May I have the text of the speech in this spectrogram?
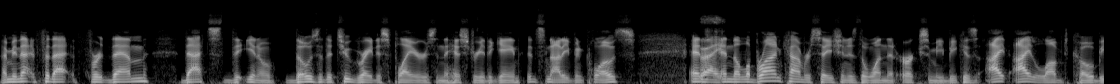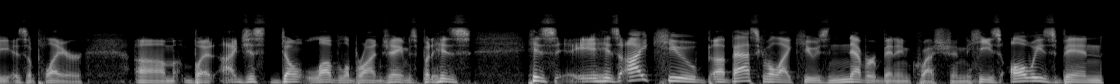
I mean, that for that for them, that's the you know those are the two greatest players in the history of the game. It's not even close. And right. and the LeBron conversation is the one that irks me because I I loved Kobe as a player, um, but I just don't love LeBron James. But his his his IQ, uh, basketball IQ's never been in question. He's always been,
